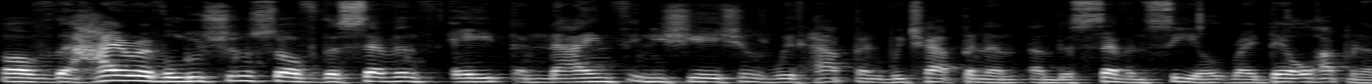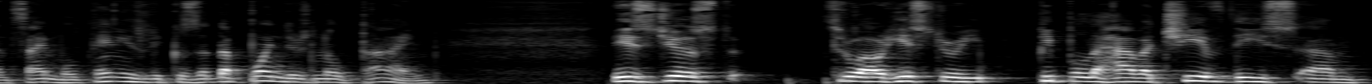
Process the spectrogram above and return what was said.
of the higher evolutions of the seventh, eighth, and ninth initiations which happen, which happen on, on the seventh seal, right? They all happen simultaneously because at that point there's no time. It's just throughout history, people that have achieved this um,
